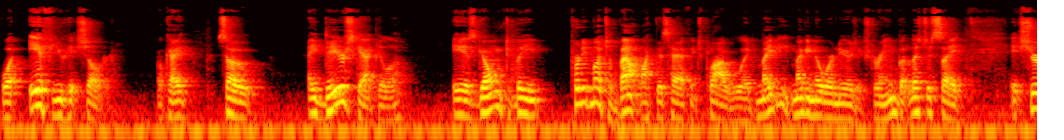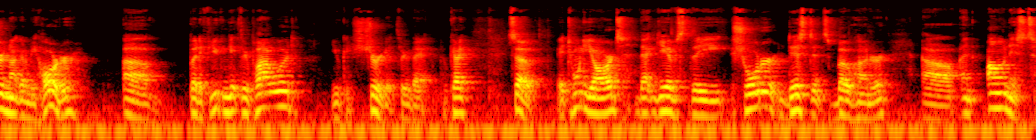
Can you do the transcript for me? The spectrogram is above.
What if you hit shoulder? Okay? So a deer scapula is going to be pretty much about like this half inch plywood. Maybe, maybe nowhere near as extreme, but let's just say it's sure not going to be harder. Uh, but if you can get through plywood, you can sure get through that, okay? So at 20 yards, that gives the shorter distance bow hunter uh, an honest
